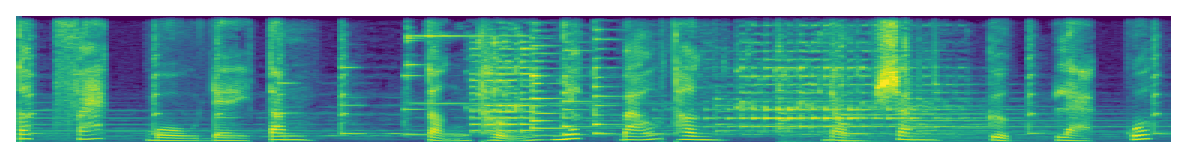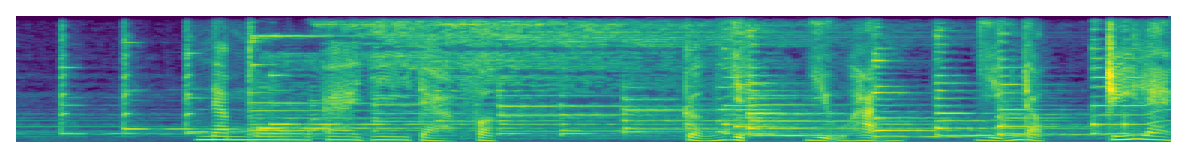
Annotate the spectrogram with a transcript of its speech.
tất phát bồ đề tâm, tận thử nhất báo thân, đồng sanh cực lạc quốc. Nam mô a di đà phật. Cẩn dịch diệu hạnh, diễn đọc trí lan.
